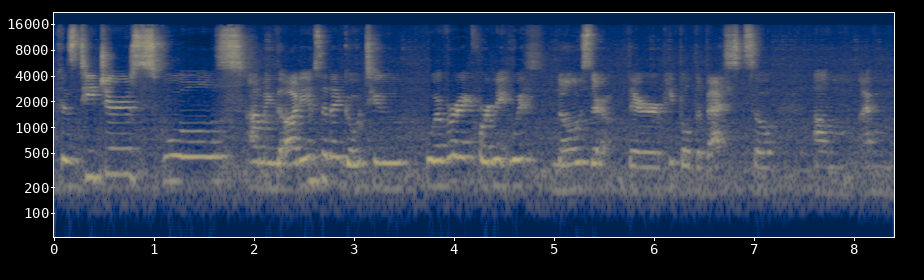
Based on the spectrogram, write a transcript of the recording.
because teachers, schools, I mean the audience that I go to, whoever I coordinate with knows their their people the best. So um, I'm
